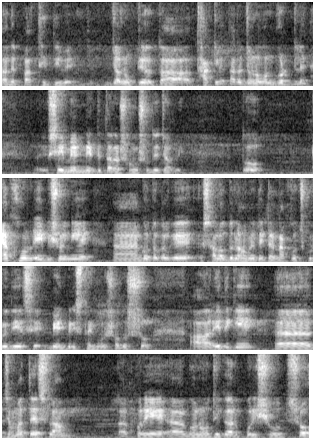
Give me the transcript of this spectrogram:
তাদের প্রার্থী দিবে। জনপ্রিয়তা থাকলে তারা জনগণ ভোট দিলে, সেই ম্যান্ডেটে তারা সংসদে যাবে। তো এখন এই বিষয় নিয়ে গতকালকে সালাউদ্দিন আহমেদ এটা নাকচ করে দিয়েছে বিএনপির স্থায়ী সদস্য। আর এদিকে জামাতে ইসলাম তারপরে গণ অধিকার পরিষদ সহ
